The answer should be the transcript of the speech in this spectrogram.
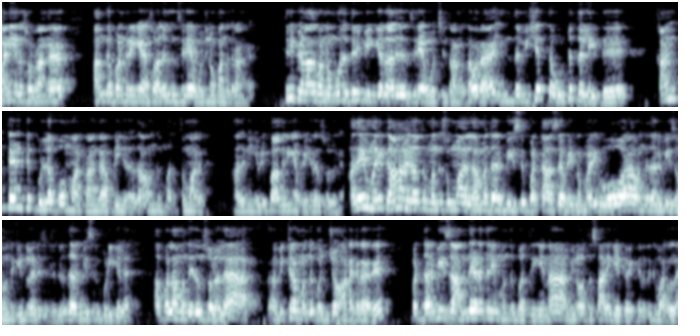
கனி என்ன சொல்கிறாங்க அங்கே பண்ணுறீங்க ஸோ அதுக்கு சரியாக போச்சுன்னு உட்காந்துக்கிறாங்க. திருப்பி வேணாவது பண்ணும்போது திருப்பி இங்கேருந்து அதுக்கு சரியாக போச்சுன்றாங்க தவிர இந்த விஷயத்தை விட்டு தள்ளிட்டு கண்டென்ட்டுக்குள்ளே போக மாட்றாங்க அப்படிங்கிறது தான் வந்து வருத்தமாக இருக்குது அது நீங்கள் எப்படி பார்க்குறீங்க அப்படிங்கிறத சொல்லுங்கள் அதே மாதிரி கானா வினோத்தம் வந்து சும்மா இல்லாமல் தர்பீஸு பட்டாசு அப்படின்ற மாதிரி ஓவராக வந்து தர்பீஸை வந்து கிண்டல் அடிச்சிட்டு இருக்குது. தர்பீஸுக்கு பிடிக்கல. அப்போல்லாம் வந்து எதுவும் சொல்லலை. விக்ரம் வந்து கொஞ்சம் அடக்குறாரு. பட் தர்பீஸை அந்த இடத்துலையும் வந்து பார்த்தீங்கன்னா வினோத்தை சாரி கேட்க வைக்கிறதுக்கு வரல.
